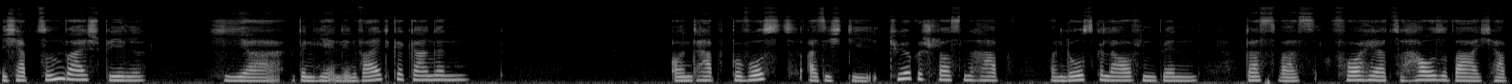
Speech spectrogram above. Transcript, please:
ich habe zum Beispiel hier, bin hier in den Wald gegangen, und habe bewusst, als ich die Tür geschlossen habe und losgelaufen bin, das, was vorher zu Hause war, ich habe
